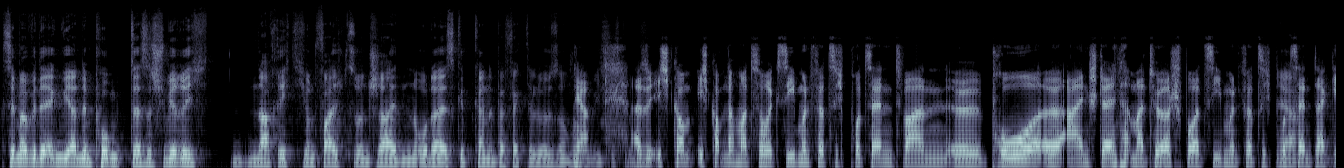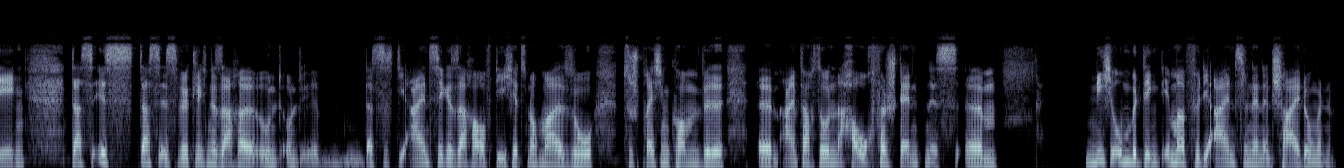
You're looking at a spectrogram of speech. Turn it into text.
sind wir wieder irgendwie an dem Punkt, dass es schwierig nach richtig und falsch zu entscheiden oder es gibt keine perfekte Lösung. Ja, also ich komme ich komm nochmal zurück, 47 Prozent waren äh, pro äh, Einstellen Amateursport, 47 Prozent ja. dagegen. Das ist, das ist wirklich eine Sache und, und äh, das ist die einzige Sache, auf die ich jetzt nochmal so zu sprechen kommen will. Ähm, einfach so ein Hauchverständnis. Ähm, nicht unbedingt immer für die einzelnen Entscheidungen,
